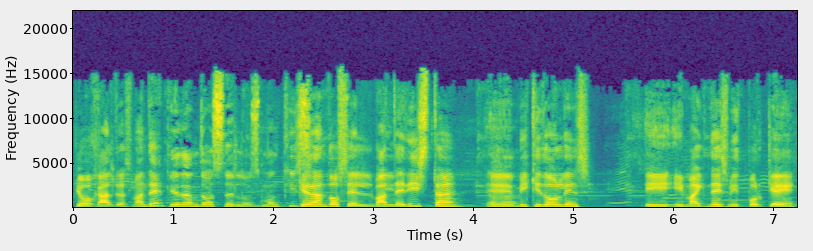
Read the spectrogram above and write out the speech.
¿Qué hojaldras? ¿Mande? Quedan dos de los Monkeys. Quedan dos, el baterista, eh. Mickey Dolenz y, y Mike Nesmith, porque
